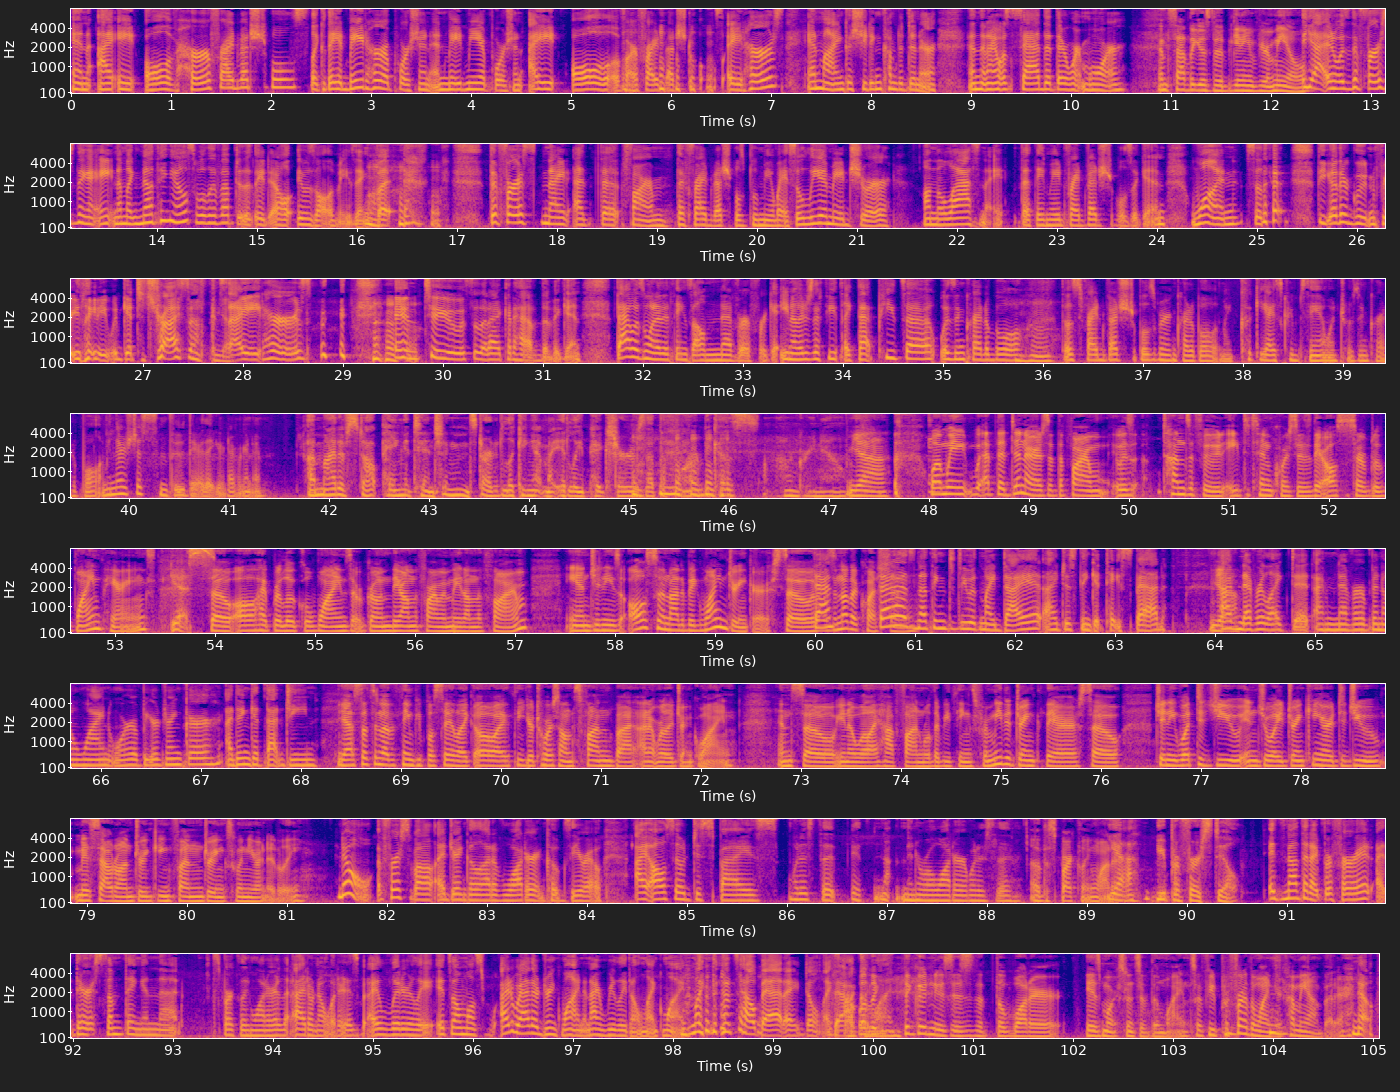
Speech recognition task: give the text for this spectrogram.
And I ate all of her fried vegetables. Like they had made her a portion and made me a portion. I ate all of our fried vegetables. I ate hers and mine because she didn't come to dinner. And then I was sad that there weren't more. And sadly, it was the beginning of your meal. Yeah, and it was the first thing I ate, and I'm like, nothing else will live up to this. It, all, it was all amazing, but the first night at the farm, the fried vegetables blew me away. So Leah made sure on the last night that they made fried vegetables again. One, so that the other gluten free lady would get to try some because I ate hers, and two, so that I could have them again. That was one of the things I'll never forget. You know, there's a few like that pizza was incredible. Mm-hmm. Those fried vegetables were incredible. My cookie ice cream sandwich was incredible. I mean, there's just some food there that you're never gonna I might have stopped paying attention and started looking at my Italy pictures at the farm because I'm hungry now. Yeah. When we at the dinners at the farm, it was tons of food, eight to ten courses. They're also served with wine pairings. Yes. So all hyper local wines that were grown there on the farm and made on the farm. And Jenny's also not a big wine drinker, so that's another question. That has nothing to do with my diet. I just think it tastes bad. Yeah. I've never liked it. I've never been a wine or a beer drinker. I didn't get that gene. Yes, that's another thing people say, like, oh, I think your tour sounds fun, but I don't really drink wine. And so, you know, will I have fun? Will there be things for me to drink there? So, Jenny, what did you enjoy drinking, or did you miss out on drinking fun drinks when you're in Italy? No, first of all, I drank a lot of water and Coke Zero. I also despise what is the it's not mineral water. What is the Oh, the sparkling water. yeah? You prefer still. It's not that I prefer it. There is something in that sparkling water that I don't know what it is, but I literally it's almost I'd rather drink wine, and I really don't like wine. Like that's how bad I don't like That-. Well, the, wine. the good news is that the water is more expensive than wine. So if you prefer the wine, you're coming out better. No,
